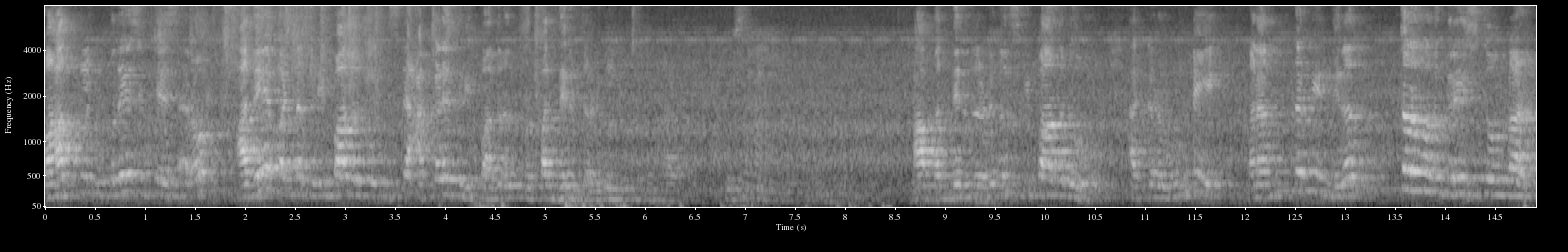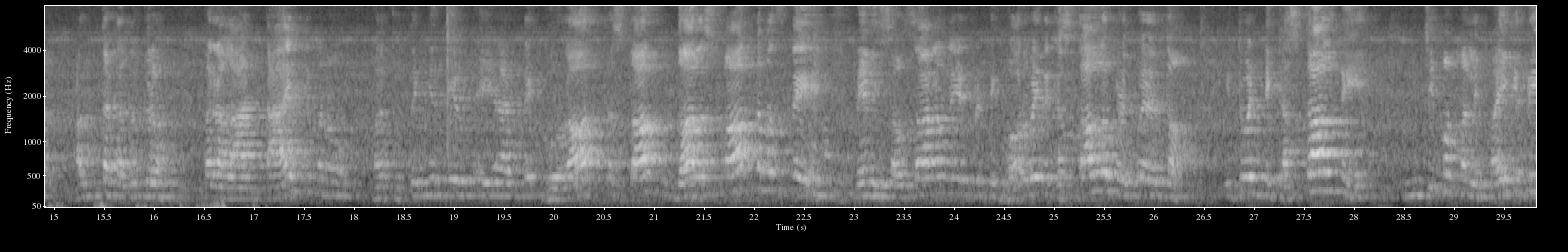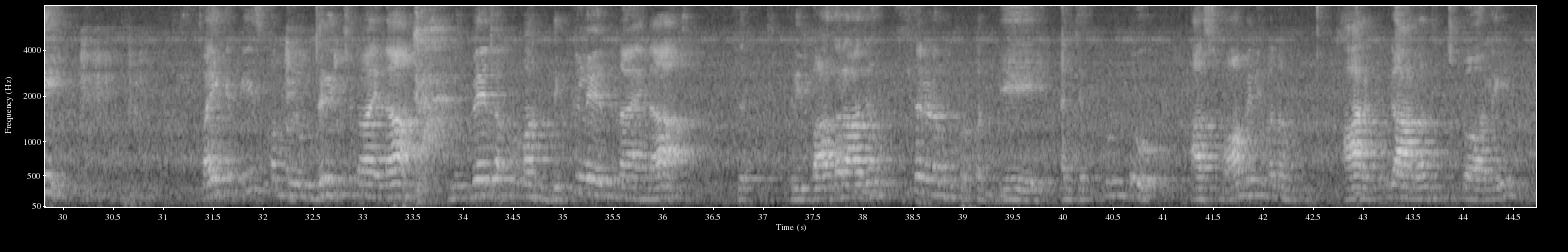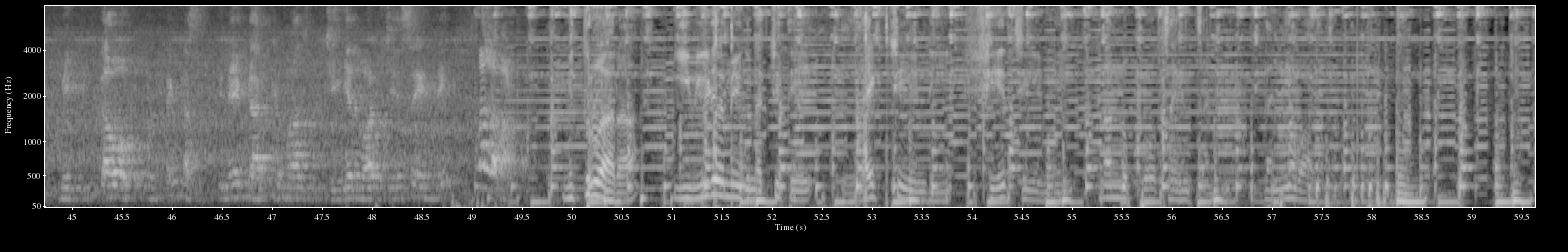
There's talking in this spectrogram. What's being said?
మహాత్ములకు ఉపదేశం చేశారో అదే పంట శ్రీపాదులు చూపిస్తే అక్కడే శ్రీపాదులు పద్దెనిమిది అడుగులు నిల్చుకున్నాడు ఆ పద్దెనిమిది అడుగులు శ్రీపాదులు అక్కడ ఉండి మనందరినీ నిరంతరం అనుగ్రహిస్తూ ఉన్నాడు. అంతటి అనుగ్రహం. మరి అలాంటి ఆయన్ని మనం మన కృతజ్ఞత అంటే ఘోరాత్ కష్టాత్ ఉద్ధారస్మాత్ నమస్తే నేను ఈ సంసారం అనేటువంటి ఘోరమైన కష్టాల్లో పడిపోయి ఉన్నాం. ఇటువంటి కష్టాలని నుంచి మమ్మల్ని పైకి తీ. పైకి తీసి మమ్మల్ని ఉద్ధరించు నాయన. నువ్వే తప్ప మాకు దిక్కు లేదు నాయన. శ్రీ పాదరాజం శరణం ప్రపంచే అని చెప్పుకుంటూ ఆ స్వామిని మనం ఆ రకంగా ఆరాధించుకోవాలి. మీకు ఇంకా ఒప్పుకుంటే కాస్త తినే కార్యక్రమాలు చేయని వాళ్ళు చేసేయండి. మిత్రులారా ఈ వీడియో మీకు నచ్చితే లైక్ చేయండి షేర్ చేయండి. నన్ను ప్రోత్సహించండి. ధన్యవాదాలు.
